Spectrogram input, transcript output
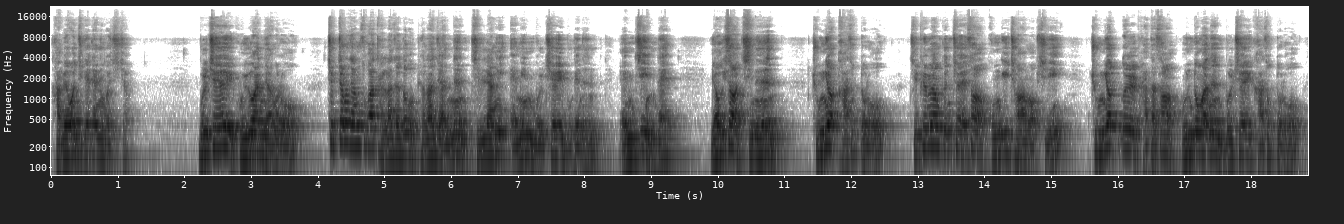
가벼워지게 되는 것이죠. 물체의 고유한 양으로 측정 장소가 달라져도 변하지 않는 질량이 m인 물체의 무게는 mg인데 여기서 g는 중력 가속도로 지표면 근처에서 공기 저항 없이 중력을 받아서 운동하는 물체의 가속도로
